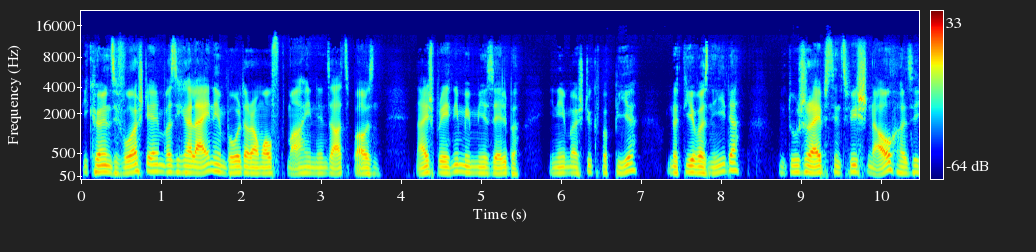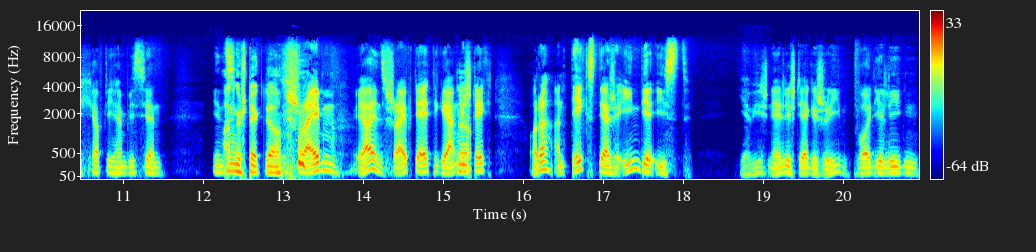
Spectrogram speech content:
Die können sich vorstellen, was ich alleine im Boulderraum oft mache in den Satzpausen. Nein, ich spreche nicht mit mir selber. Ich nehme ein Stück Papier und notiere was nieder. Und du schreibst inzwischen auch. Also ich habe dich ein bisschen ins Angesteckt, ja. Schreiben, ja, ins Schreibtätige angesteckt. Oder? Ein Text, der schon in dir ist. Ja, wie schnell ist der geschrieben? Vor dir liegen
